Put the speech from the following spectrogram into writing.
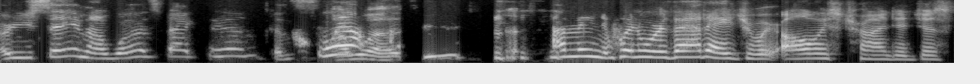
are you saying I was back then? Because I Well, was. I mean, when we're that age, we're always trying to just,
